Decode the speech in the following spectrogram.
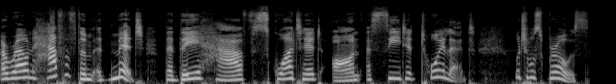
around half of them admit that they have squatted on a seated toilet, which was gross.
